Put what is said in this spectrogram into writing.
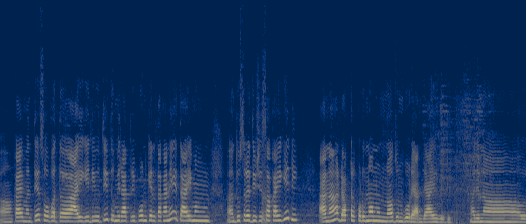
काय म्हणते सोबत आई गेली होती तुम्ही रात्री फोन केलता का नाही? तर आई मग दुसऱ्या दिवशी सकाळी गेली आणि डॉक्टरकडून आणून अजून गोळ्या आणल्या आयुर्वेदिक. म्हणजे ना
